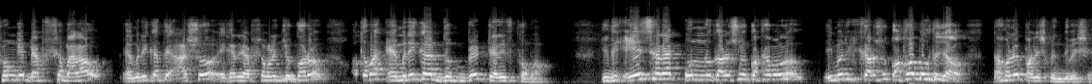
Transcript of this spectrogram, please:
সঙ্গে ব্যবসা বাড়াও আমেরিকাতে আসো এখানে ব্যবসা বাণিজ্য করো অথবা আমেরিকার দ্রব্যের ট্যারিফ কমাও। যদি এছাড়া অন্য কারোর সঙ্গে কথা বলো এমনকি কারোর সঙ্গে কথা বলতে যাও তাহলে পানিশমেন্ট দিবে সে।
